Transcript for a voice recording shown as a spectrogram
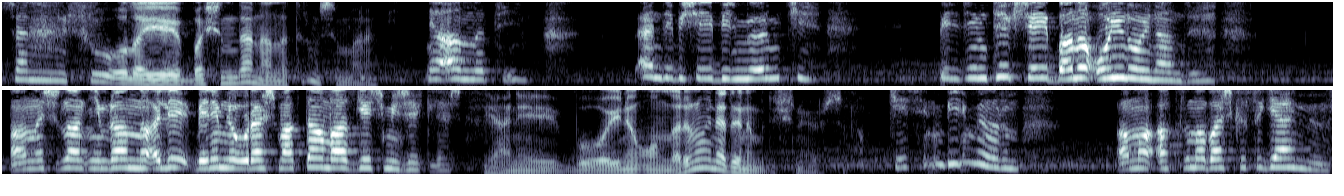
Sen şu olayı başından anlatır mısın bana? Ne anlatayım? Ben de bir şey bilmiyorum ki. Bildiğim tek şey bana oyun oynandığı. Anlaşılan İmran'la Ali benimle uğraşmaktan vazgeçmeyecekler. Yani bu oyunu onların oynadığını mı düşünüyorsun? Kesin bilmiyorum. Ama aklıma başkası gelmiyor.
